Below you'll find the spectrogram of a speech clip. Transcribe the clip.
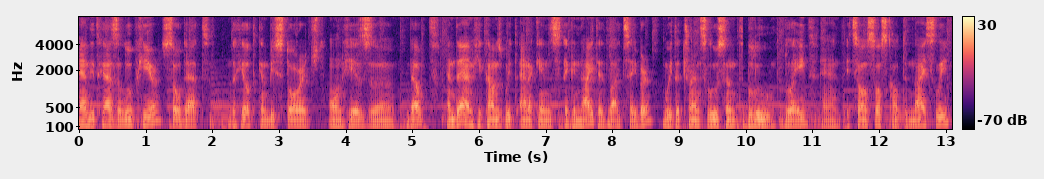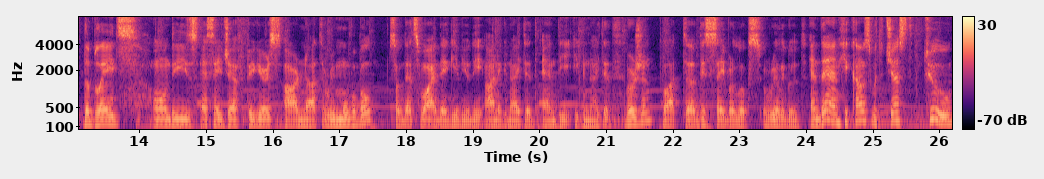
And it has a loop here so that the hilt can be stored on his uh, belt. And then he comes with Anakin's ignited lightsaber with a translucent blue blade and it's also sculpted nicely the blades on these SHF figures are not removable so that's why they give you the unignited and the ignited version but uh, this saber looks really good and then he comes with just two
